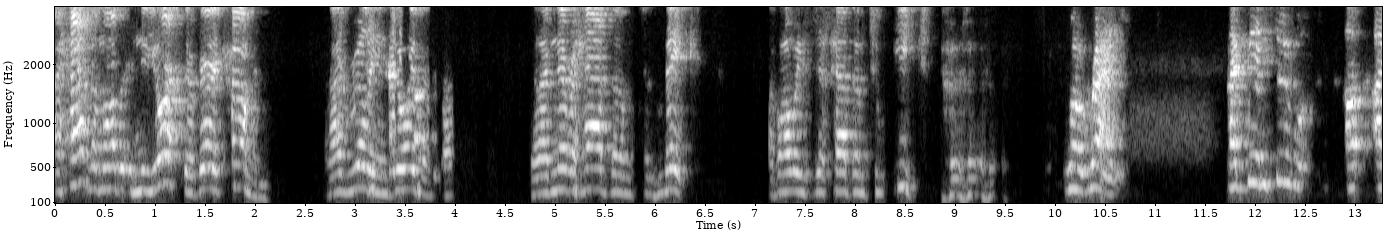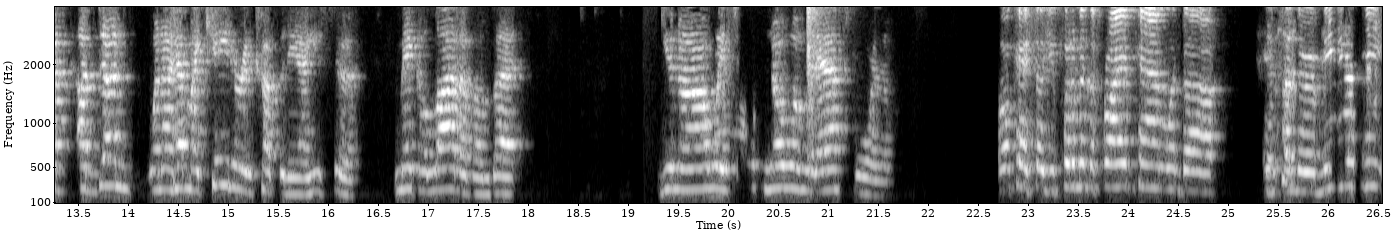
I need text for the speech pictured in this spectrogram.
I have them all in New York. They're very common, and I really enjoy them. But, I've never had them to make. I've always just had them to eat. Well, right. I've been through, uh, I've, I've done, when I had my catering company, I used to make a lot of them, but, you know, I always, no one would ask for them. okay, so you put them in the frying pan with the in, under medium heat.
